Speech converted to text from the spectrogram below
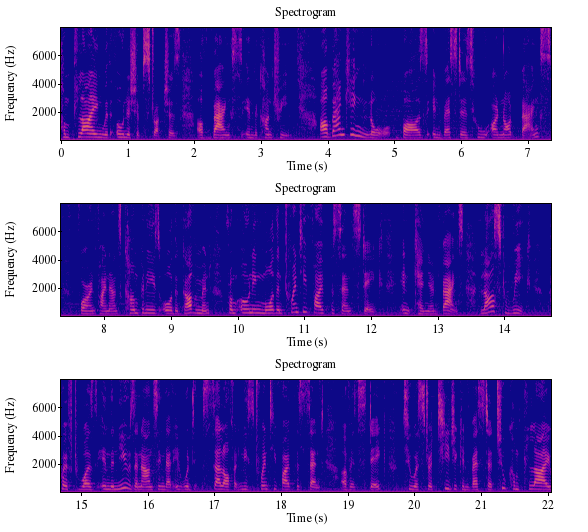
complying with ownership structures of banks in the country. Our banking law bars investors who are not banks, foreign finance companies or the government from owning more than 25% stake in Kenyan banks. Last week, KWIFT was in the news announcing that it would sell off at least 25% of its stake to a strategic investor to comply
